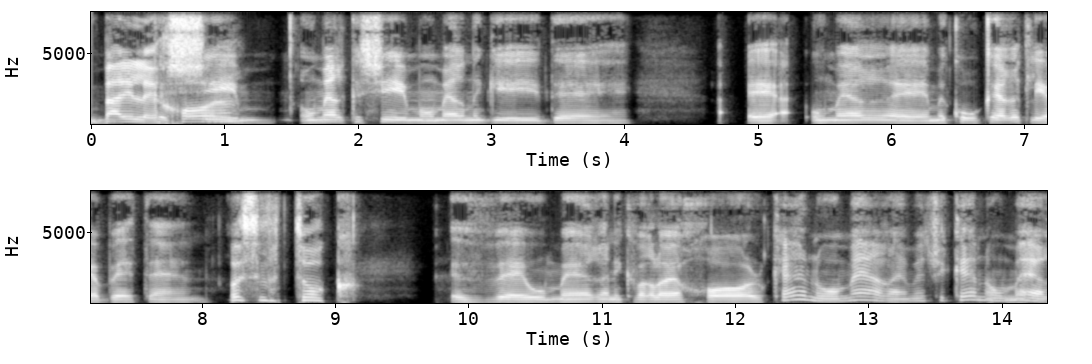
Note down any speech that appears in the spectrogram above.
בא לי לאכול. קשים. הוא אומר קשים, הוא אומר נגיד, אה, הוא אומר מקורקרת לי הבטן. אוי, איזה מתוק. והוא אומר, אני כבר לא יכול. כן, הוא אומר, האמת שכן, הוא אומר.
